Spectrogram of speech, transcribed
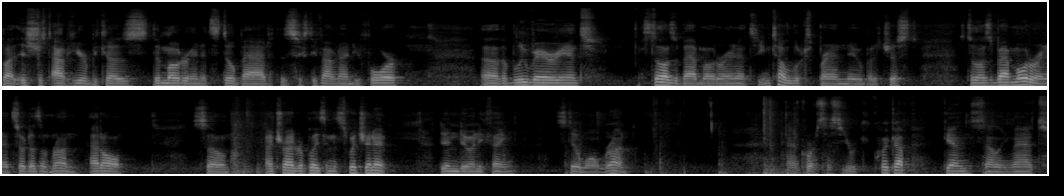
but it's just out here because the motor in it's still bad, the 6594. Uh, the blue variant still has a bad motor in it, so you can tell it looks brand new, but it just still has a bad motor in it, so it doesn't run at all. So I tried replacing the switch in it, didn't do anything, still won't run. And of course, this Eureka Quick Up, again, selling that.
